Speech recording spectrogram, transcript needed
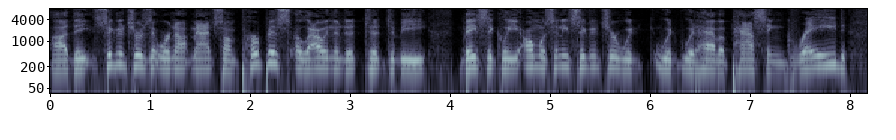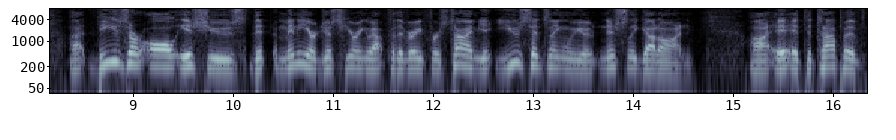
uh, the signatures that were not matched on purpose, allowing them to, to, to be basically almost any signature would, would, would have a passing grade. Uh, these are all issues that many are just hearing about for the very first time, yet you said something when you initially got on. Uh, at the top of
